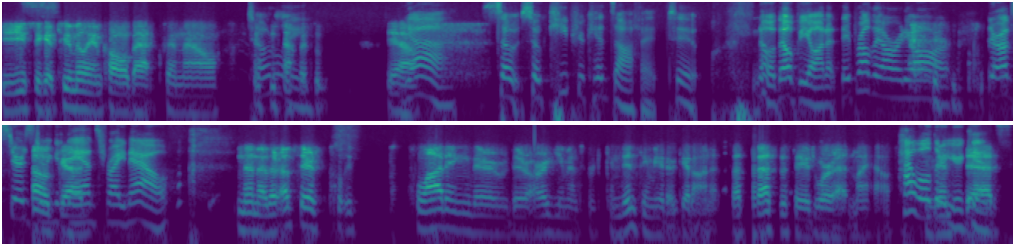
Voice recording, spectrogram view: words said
You used to get two million callbacks, and now, now Totally. it's- yeah. yeah so so keep your kids off it too no they'll be on it they probably already are they're upstairs Oh, doing a dance right now No, no, they're upstairs pl- plotting their their arguments for convincing me to get on it. That's that's the stage we're at in my house. how old are your Convinced dad. kids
